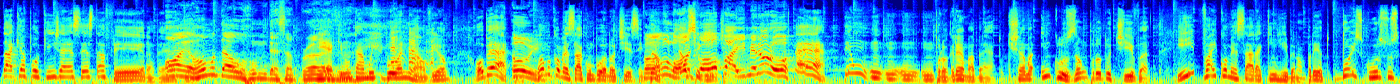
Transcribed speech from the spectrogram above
Daqui a pouquinho já é sexta-feira, Beto. Olha, vamos mudar o rumo dessa prova. É, que não tá muito boa não, viu? Ô, Beto, Oi. vamos começar com boa notícia, então? Vamos, É o lógico. seguinte, Opa, aí melhorou. é, tem um, um- um- um programa, Beto, que chama Inclusão Produtiva. E vai começar aqui em Ribeirão Preto dois cursos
